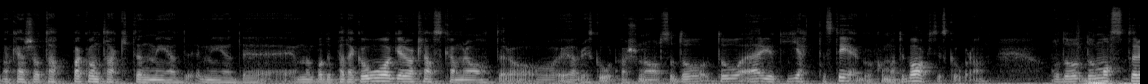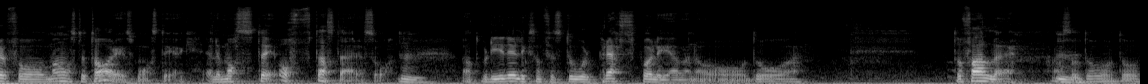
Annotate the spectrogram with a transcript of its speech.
man kanske har tappat kontakten med, med, eh, med både pedagoger och klasskamrater och, och övrig skolpersonal. Så då, då är det ju ett jättesteg att komma tillbaka till skolan. Och då, då måste det få, man måste ta det i små steg. Eller måste, oftast är det så. Mm. Att blir det liksom för stor press på eleven och, och då, då faller det. Alltså mm. då, då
